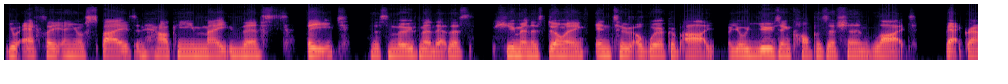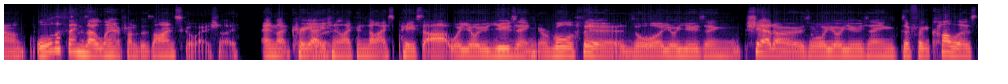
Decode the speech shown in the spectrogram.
your athlete in your space, and how can you make this feat, this movement that this human is doing, into a work of art? You're using composition, light, background, all the things I learned from design school actually, and like creating right. like a nice piece of art where you're using your rule of thirds, or you're using shadows, or you're using different colors.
